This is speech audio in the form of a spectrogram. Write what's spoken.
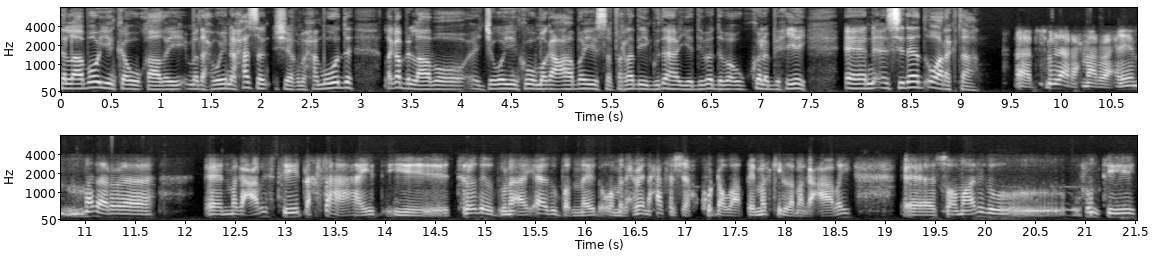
tallaabooyinka uu qaaday madaxweyne xasan sheekh maxamuud laga bilaabo jagooyinka uu magacaabay safaradii gudaha iyo dibaddaba uu ku kala bixiyey. Sideed u aragtaa? Bismillahi raxmaan raxiim madar magacaabistii dhaksaha ahayd iyo tiradooduna ay aada u badnayd oo madaxweyne xasan sheekh ku dhawaaqay markii la magacaabay. Soomaalidu runtii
